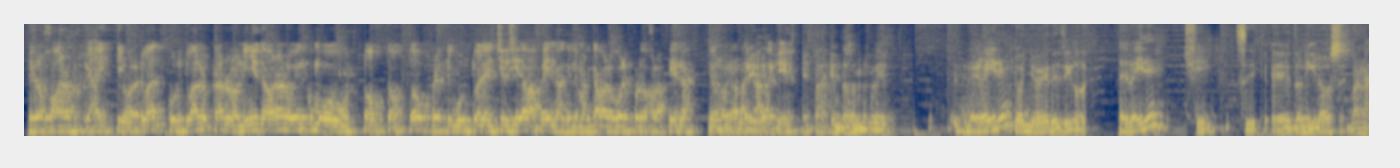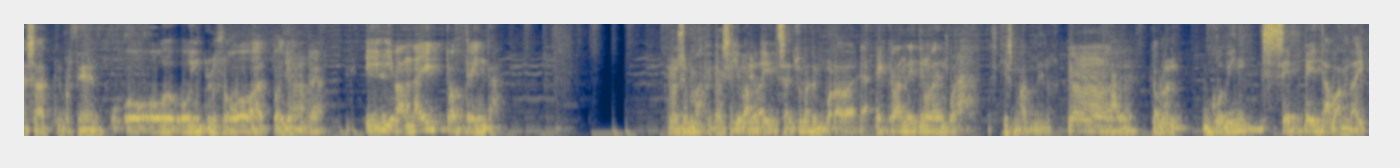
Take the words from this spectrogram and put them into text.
Pero los jugadores que hay. Que No, Courtois, Courtois, claro, los niños de ahora lo ven como top, top, top. Pero es que Courtois en el Chelsea daba pena, que le marcaba los goles por debajo de las piernas. ¿Sí o no? Estas que entras en el Rey. ¿Del Beide? coño eres, hijo de... ¿Del Beide? Sí. Sí. Eh, Tony Gross, Van Cansat, 100%. O, o, o incluso Goat podría Ya. entrar. Y, Bien. y Van Dijk top 30. Creo que es más que Es que. Van Dijk se ha hecho una temporada, eh. Es que Van Dijk tiene una temporada. Es que es más menos. No, no, no, Cabrón, Godín se peta a Van Dijk.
